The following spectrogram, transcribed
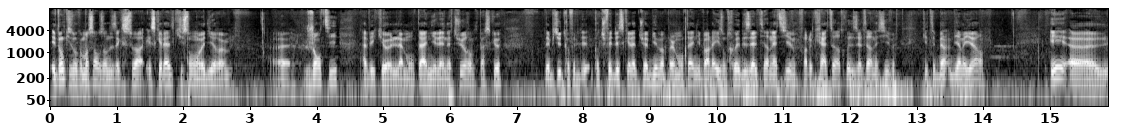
Et donc, ils ont commencé en faisant des accessoires escalade qui sont, on va dire, gentils avec la montagne et la nature, parce que D'habitude, quand, tu fais de l'escalade, tu abîmes un peu la montagne. Et par là, ils ont trouvé des alternatives. Enfin, le créateur a trouvé des alternatives qui étaient bien meilleures. Et euh,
